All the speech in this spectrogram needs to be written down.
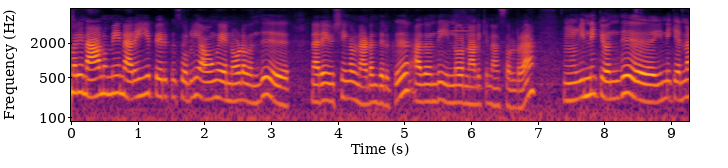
மாதிரி நானுமே நிறைய பேருக்கு சொல்லி அவங்க என்னோட வந்து நிறைய விஷயங்கள் நடந்திருக்கு. அதை வந்து இன்னொரு நாளைக்கு நான் சொல்கிறேன் இன்றைக்கி வந்து இன்றைக்கி என்ன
